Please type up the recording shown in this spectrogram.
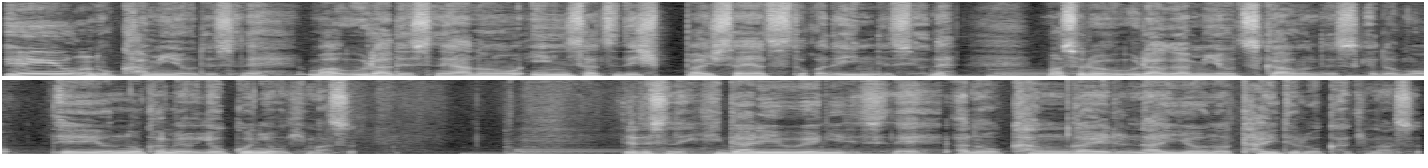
A4 の紙をですね、まあ、裏ですねあの印刷で失敗したやつとかでいいんですよね、まあ、それを裏紙を使うんですけども A4 の紙を横に置きます。でですね左上にですねあの考える内容のタイトルを書きます。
